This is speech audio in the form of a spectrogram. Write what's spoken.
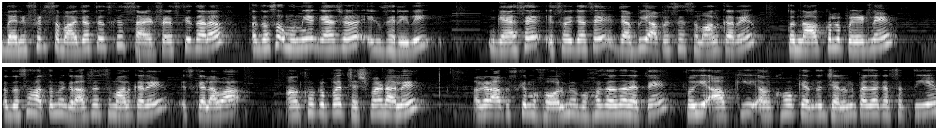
बेनिफिट सब आ जाते हैं इसके साइड इफेक्ट्स की तरफ़। और दोस्तों, अमोनिया गैस जो है, एक जहरीली गैस है, इस वजह से जब भी आप इसे इस्तेमाल करें तो नाक को लपेट लें और दोस्तों, हाथों में ग्लाव इस्तेमाल करें। इसके अलावा आँखों के ऊपर चश्मा डालें। अगर आप इसके माहौल में बहुत ज़्यादा रहते हैं तो ये आपकी आँखों के अंदर जलन पैदा कर सकती है।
